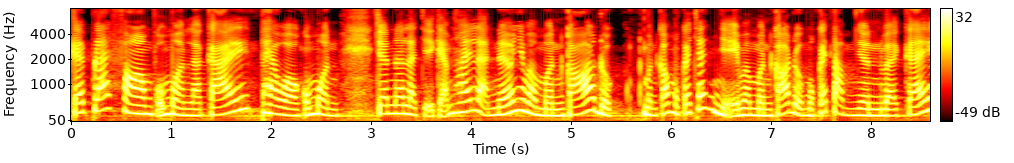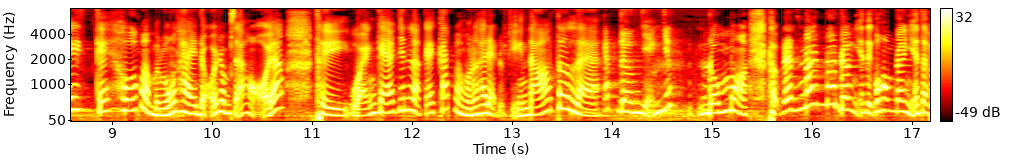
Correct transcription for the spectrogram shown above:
cái platform của mình là cái power của mình. Cho nên là chị cảm thấy là nếu như mà mình có được mình có một cái trách nhiệm mà mình có được một cái tầm nhìn về cái cái hướng mà mình muốn thay đổi trong xã hội á thì quảng cáo chính là cái cách mà mình có thể đạt được chuyện đó. Tức là cách đơn giản nhất. Đúng rồi. Thật ra nó nó đơn giản thì cũng không đơn giản tại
